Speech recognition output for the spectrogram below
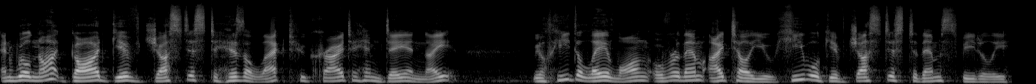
And will not God give justice to his elect who cry to him day and night? Will he delay long over them? I tell you, he will give justice to them speedily.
